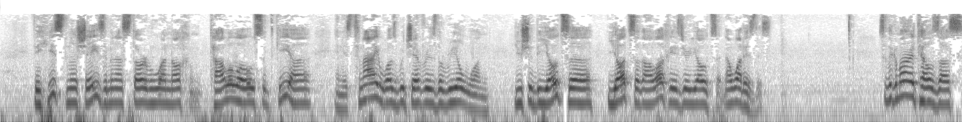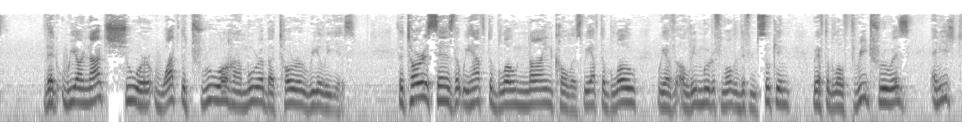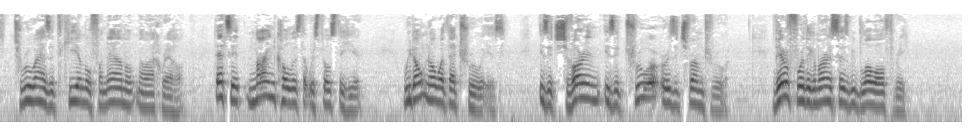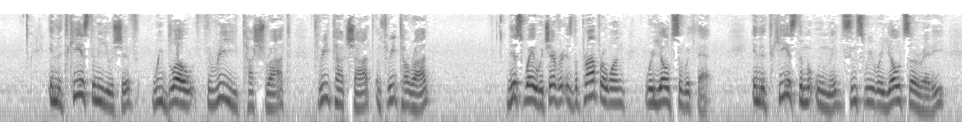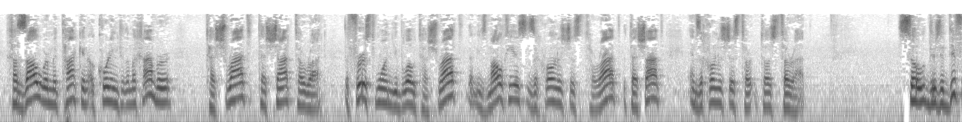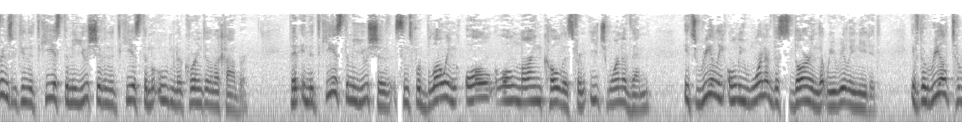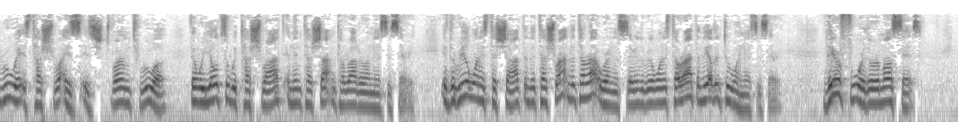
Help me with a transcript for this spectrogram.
the sheizim in astorim hu anochem talalo and his tanai was whichever is the real one. You should be yotza. Yotza, the halach is your yotza. Now, what is this? So the Gemara tells us that we are not sure what the true Hamura Torah really is. The Torah says that we have to blow nine kolas. We have to blow, we have a limud from all the different sukkim. We have to blow three truas, and each trua has a tkiya milfanea melachreho. That's it, nine kolas that we're supposed to hear. We don't know what that trua is. Is it shvarim, is it trua, or is it shvarim trua? Therefore, the Gemara says we blow all three. In the Tkiyas Yushiv, we blow three tashrat, three tachat, and three tarat. This way, whichever is the proper one, we're yotza with that. In the Tkiyas the Mu'umid, since we were yotza already, Chazal were metakin according to the Mechaber, tashrat, tashat, tarat. The first one you blow tashrat, that means malchias, zechron is just tarat, tashat, and zechron is just tarat. So there's a difference between the tkiyas the miyushiv and the tkiyas the me'ubin according to the Mechaber. That in the tkiyas the miyushiv, since we're blowing all all nine kolas from each one of them, it's really only one of the sdorim that we really needed. If the real teruah is tashra is, is teruah, then we're yotza with tashrat, and then tashat and tarat are unnecessary. If the real one is tashat, then the tashrat and the tarat were unnecessary, and the real one is tarat, and the other two were necessary. Therefore, the Ramah says,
